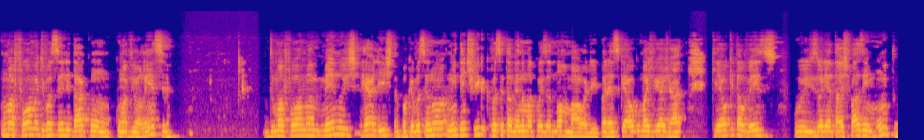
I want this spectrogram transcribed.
uma forma de você lidar com, com a violência de uma forma menos realista, porque você não, não identifica que você está vendo uma coisa normal ali, parece que é algo mais viajado, que é o que talvez os orientais fazem muito,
